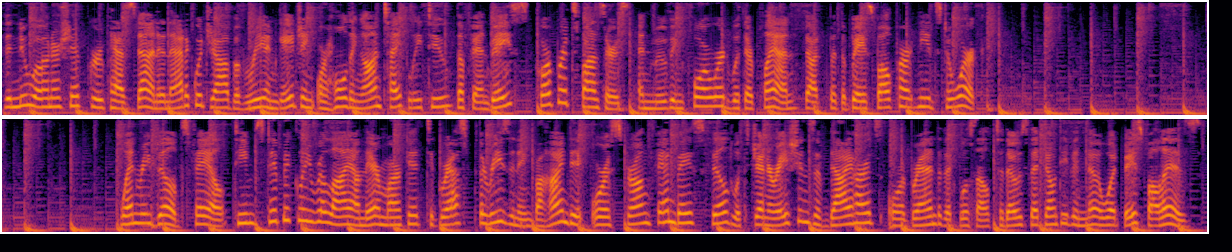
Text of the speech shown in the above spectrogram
The new ownership group has done an adequate job of re-engaging or holding on tightly to the fan base, corporate sponsors, and moving forward with their plan, but the baseball part needs to work. When rebuilds fail, teams typically rely on their market to grasp the reasoning behind it, or a strong fan base filled with generations of diehards, or a brand that will sell to those that don't even know what baseball is.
